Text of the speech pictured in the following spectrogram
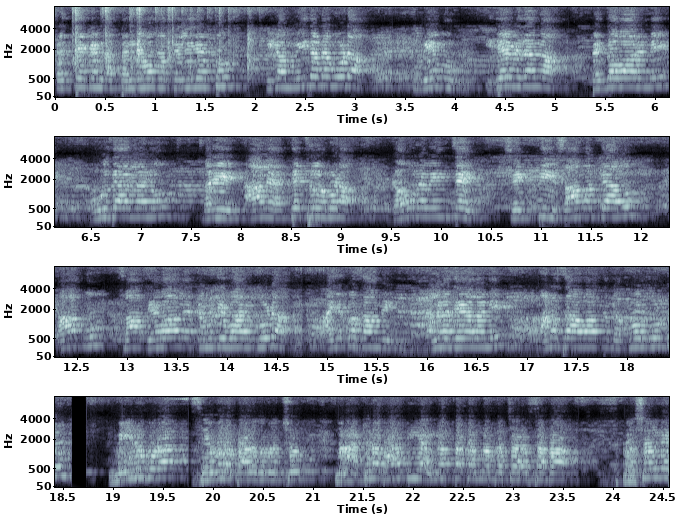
ప్రత్యేకంగా ధన్యవాదాలు తెలియజేస్తూ ఇక మీదట కూడా మేము ఇదే విధంగా పెద్దవారిని పూజారులను మరి ఆలయ అధ్యక్షులను కూడా గౌరవించే శక్తి సామర్థ్యాలు మాకు మా దేవాలయ కమిటీ వారు కూడా అయ్యప్ప స్వామి కలగజేయాలని మనసావాసన కోరుకుంటూ మీరు కూడా సేవలో పాల్గొనవచ్చు మన అఖిల భారతీయ అయ్యప్ప ధర్మ ప్రచార సభ స్పెషల్గా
